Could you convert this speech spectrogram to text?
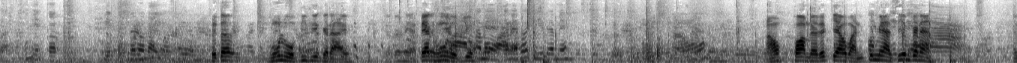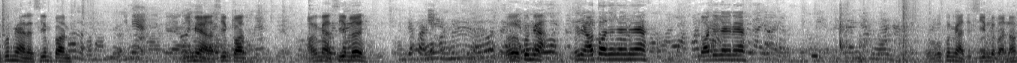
ผู้ เฮ็ดก็เฮ็ดเท่าไหร่คือถ้าหูหลูบพี่พี่ก็ได้แป้นหูหลูบอยู่ เอาแม่เอาแม่พ่อซีเอาแม่เอาพร้อมแล้วเด็ดแก้วบันคุณแม่ซิมกันน่ะให้คุณแม่น่ะซิมก่อนพ่อละบ่หอมอีแม่นี่แม่น่ะซิมก่อน เอาให้แม่ซิมเลย เดี๋ยวไปนี่เออคุณแม่คุณแม่เอาตอนยังไงเนี่ยตอนยังไงเนี่ยโอ้คุณแม่จะซิมเลยบัดเนาะ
